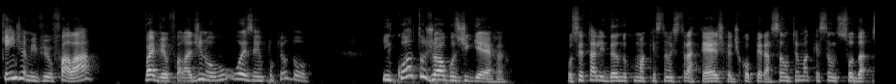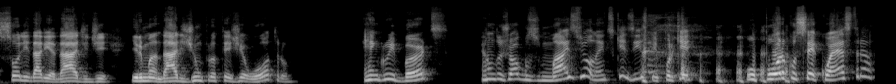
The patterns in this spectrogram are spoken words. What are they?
quem já me viu falar, vai ver eu falar de novo o exemplo que eu dou. Enquanto jogos de guerra, você está lidando com uma questão estratégica de cooperação, tem uma questão de solidariedade, de irmandade, de um proteger o outro. Angry Birds é um dos jogos mais violentos que existem, porque o porco sequestra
